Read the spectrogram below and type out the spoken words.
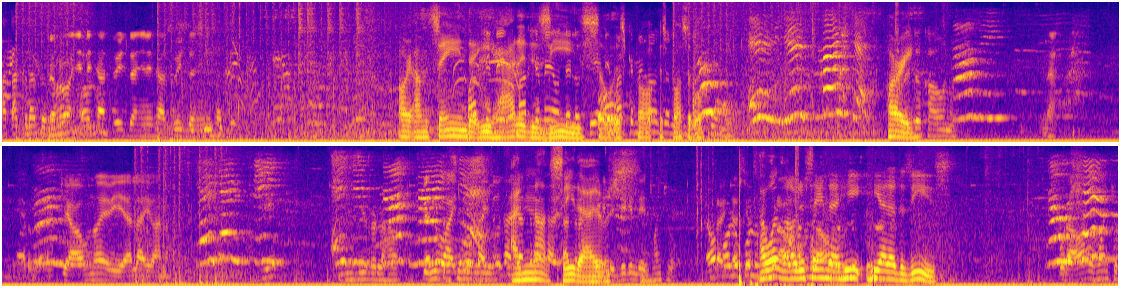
It's not. It's medicine. Ojo, mata Kratos. Bro, dañale esa Twitch, dañale esa Twitch, dañale esa Alright, I'm saying that he had a disease, so it's, pro it's possible. It is medicine. Hurry. Nah. Queda uno de vida la Ivana. Pero hay dos, hay dos allá I did not say that. Lléguele, lléguele, Juancho. No, La Polo, habitación. Polo. I wasn't, I was just saying that he, he had a disease. I'm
